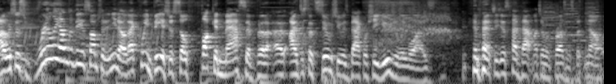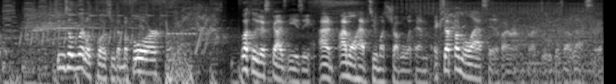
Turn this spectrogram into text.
I was just really under the assumption, and you know, that queen bee is just so fucking massive that I, I just assumed she was back where she usually was. And that she just had that much of a presence, but no. She was a little closer than before. Luckily, this guy's easy. I, I won't have too much trouble with him. Except on the last hit, if I remember correctly, because that last hit...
